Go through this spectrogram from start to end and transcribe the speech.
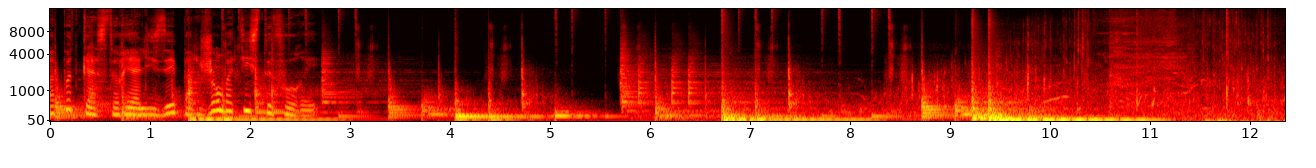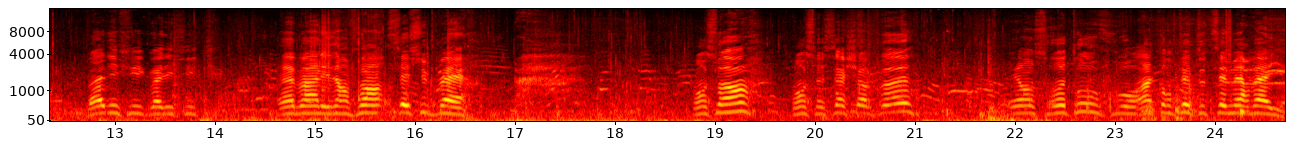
Un podcast réalisé par Jean-Baptiste Fauré. Magnifique, magnifique. Eh ben les enfants, c'est super. Bonsoir, on se sèche un peu et on se retrouve pour raconter toutes ces merveilles.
